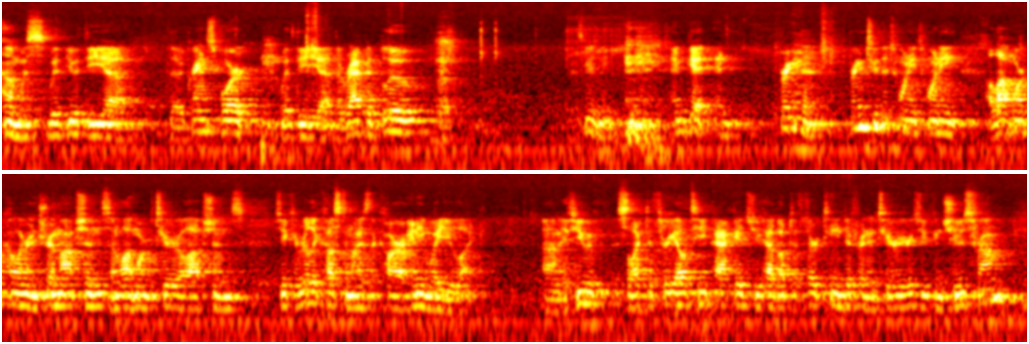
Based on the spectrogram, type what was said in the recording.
um, with, with, with, the, uh, the Grand Sport, with the, uh, the Rapid Blue, excuse me, and get and bring, the, bring to the 2020 a lot more color and trim options and a lot more material options so you can really customize the car any way you like. Um, if you select a 3LT package, you have up to 13 different interiors you can choose from,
